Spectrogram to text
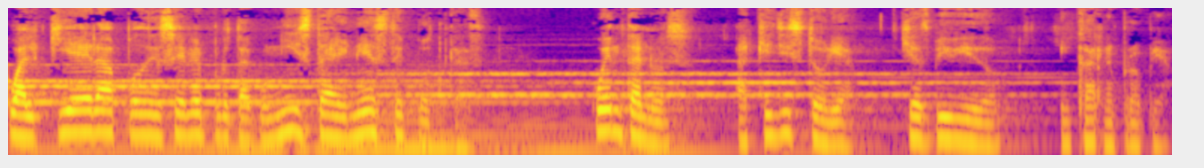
cualquiera puede ser el protagonista en este podcast. Cuéntanos aquella historia que has vivido en carne propia.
